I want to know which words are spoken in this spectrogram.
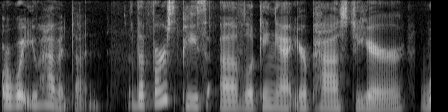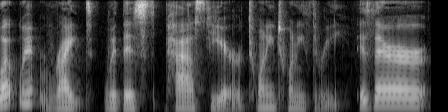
or what you haven't done. The first piece of looking at your past year, what went right with this past year, 2023? Is there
